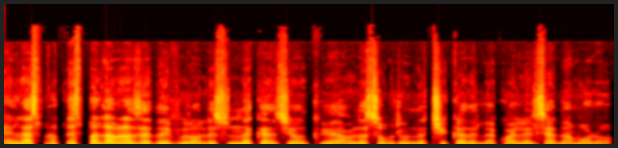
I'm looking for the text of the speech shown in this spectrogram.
En las propias palabras de Dave Grohl, es una canción que habla sobre una chica de la cual él se enamoró.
